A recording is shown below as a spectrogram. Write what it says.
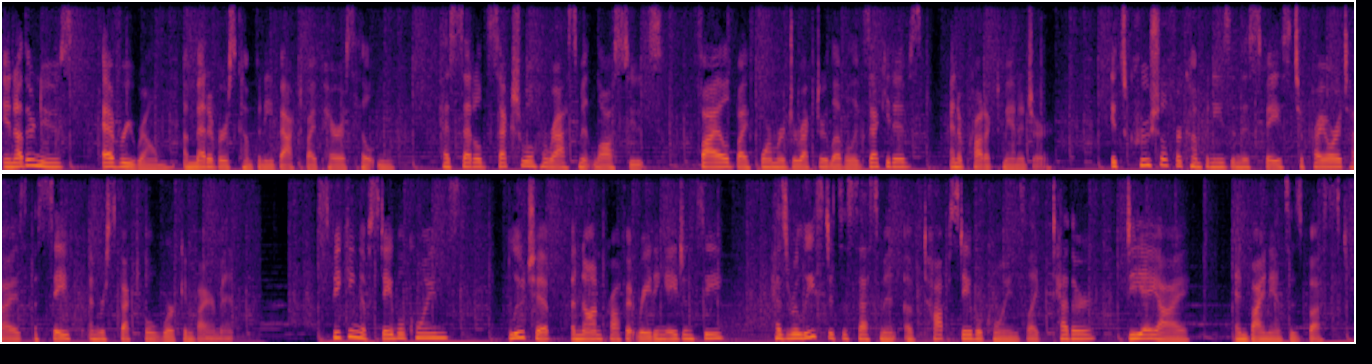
In other news, Everyrealm, a metaverse company backed by Paris Hilton, has settled sexual harassment lawsuits filed by former director level executives and a product manager. It's crucial for companies in this space to prioritize a safe and respectful work environment. Speaking of stablecoins, Bluechip, a nonprofit rating agency, has released its assessment of top stablecoins like Tether, DAI, and Binance's BUSD.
